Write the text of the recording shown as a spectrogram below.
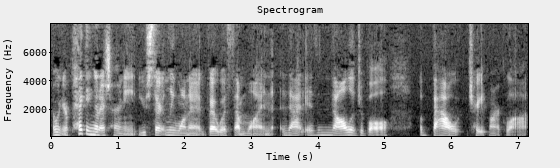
And when you're picking an attorney, you certainly want to go with someone that is knowledgeable about trademark law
